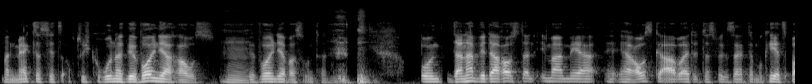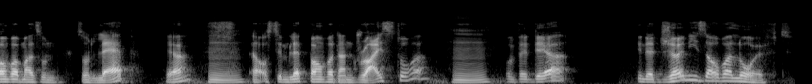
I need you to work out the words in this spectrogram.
man merkt das jetzt auch durch Corona. Wir wollen ja raus. Hm. Wir wollen ja was unternehmen. Und dann haben wir daraus dann immer mehr herausgearbeitet, dass wir gesagt haben, okay, jetzt bauen wir mal so ein, so ein Lab, ja? Mhm. Aus dem Lab bauen wir dann Dry Store. Mhm. Und wenn der in der Journey sauber läuft,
